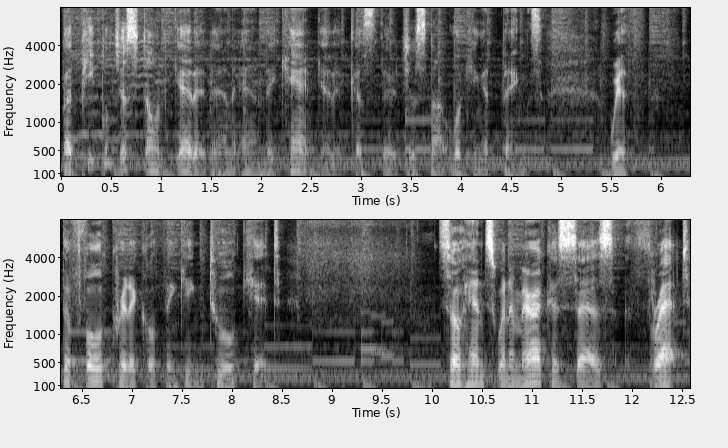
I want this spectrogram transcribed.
but people just don't get it, and, and they can't get it because they're just not looking at things with the full critical thinking toolkit. So, hence, when America says threat,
